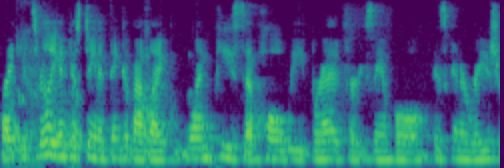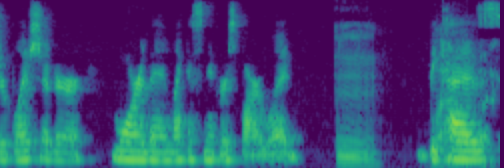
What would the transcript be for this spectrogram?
Like Yeah. it's really interesting to think about like one piece of whole wheat bread, for example, is going to raise your blood sugar more than like a Snickers bar would Mm. because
